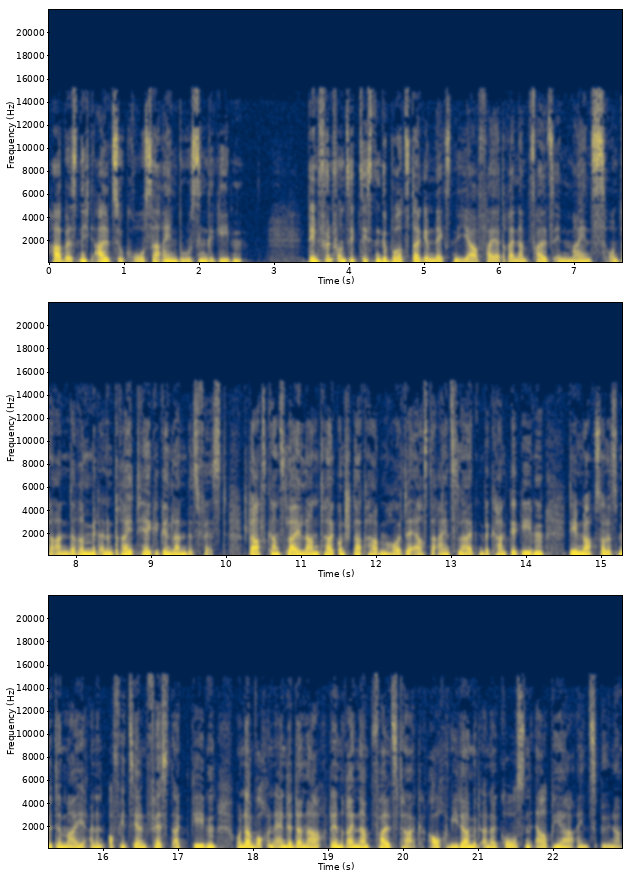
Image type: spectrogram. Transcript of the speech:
habe es nicht allzu große Einbußen gegeben. Den 75. Geburtstag im nächsten Jahr feiert Rheinland-Pfalz in Mainz, unter anderem mit einem dreitägigen Landesfest. Staatskanzlei, Landtag und Stadt haben heute erste Einzelheiten bekannt gegeben. Demnach soll es Mitte Mai einen offiziellen Festakt geben und am Wochenende danach den Rheinland-Pfalz-Tag, auch wieder mit einer großen RPA-1-Bühne.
